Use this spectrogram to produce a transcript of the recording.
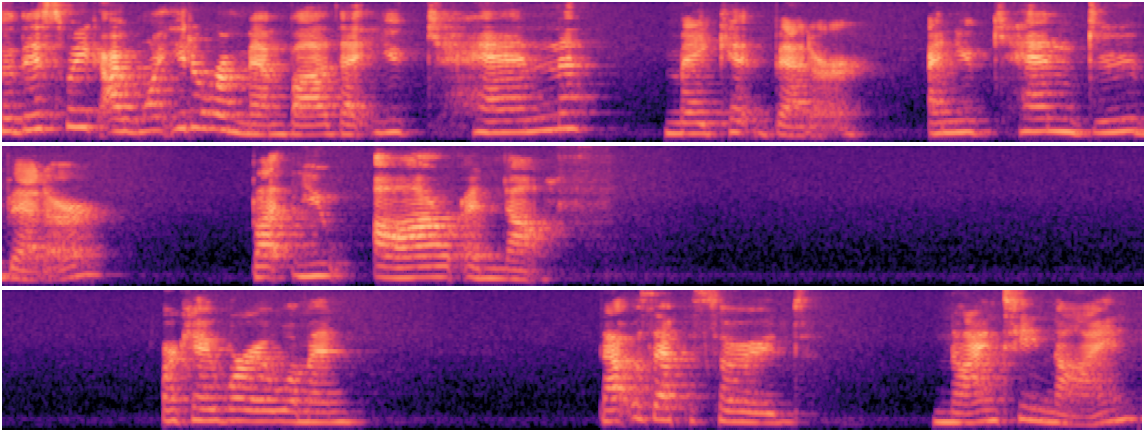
So, this week, I want you to remember that you can make it better and you can do better, but you are enough. Okay, Warrior Woman, that was episode 99.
